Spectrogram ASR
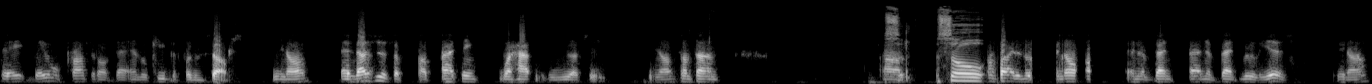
they they will profit off that and will keep it for themselves, you know. And that's just a, a I think what happens in UFC. You know, sometimes um, So don't even know an event an event really is. You know.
